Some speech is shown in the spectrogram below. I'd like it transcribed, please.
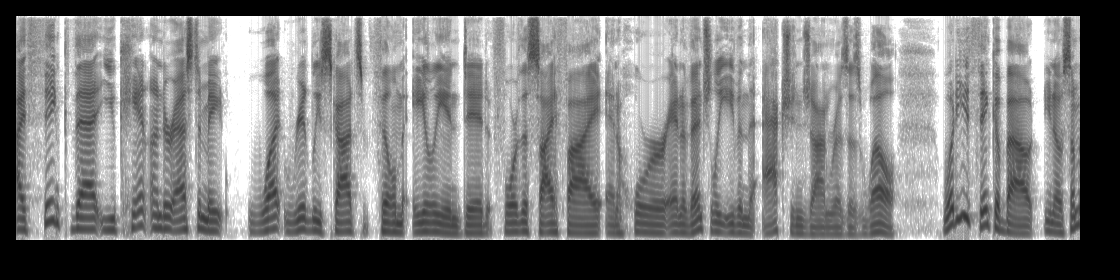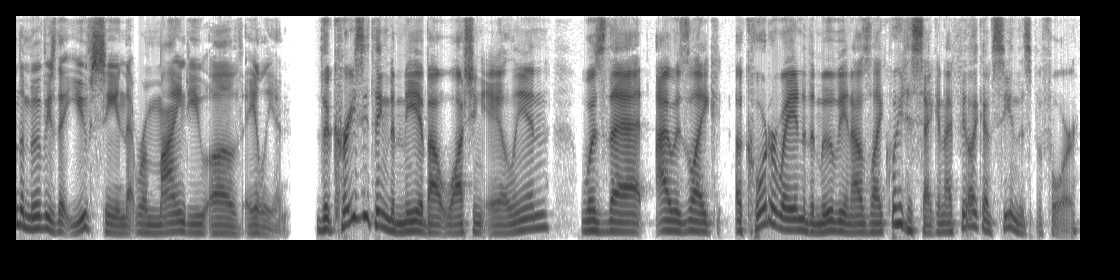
I think that you can't underestimate what Ridley Scott's film Alien did for the sci fi and horror and eventually even the action genres as well. What do you think about, you know, some of the movies that you've seen that remind you of Alien? The crazy thing to me about watching Alien was that I was like a quarter way into the movie and I was like, wait a second, I feel like I've seen this before.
